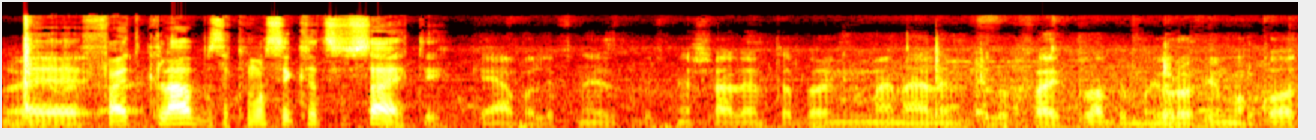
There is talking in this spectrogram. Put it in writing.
ב Fight Club זה כמו secret society. כן, אבל לפני, שהיה להם את ה Burning Man, היה להם כאילו fight club, הם היו רבים מכות,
